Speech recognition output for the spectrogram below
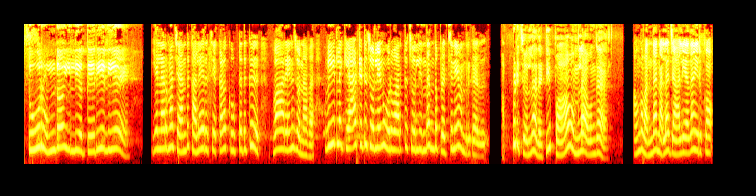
டூர் உண்டோ இல்லையோ தெரியலையே. எல்லாருமா சேர்ந்து கலையரசி அக்கால கூப்பிட்டதுக்கு வாரேன்னு சொன்னாவ. வீட்டுல கேட்டுட்டு சொல்லேன்னு ஒரு வார்த்தை சொல்லியிருந்தா இந்த பிரச்சனையே வந்திருக்காது. அப்படி சொல்லாதட்டி பாவம்ல அவங்க. அவங்க வந்தா நல்லா ஜாலியா தான் இருக்கும்.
